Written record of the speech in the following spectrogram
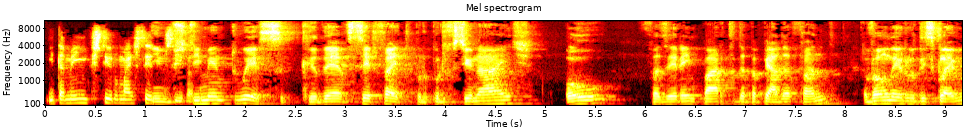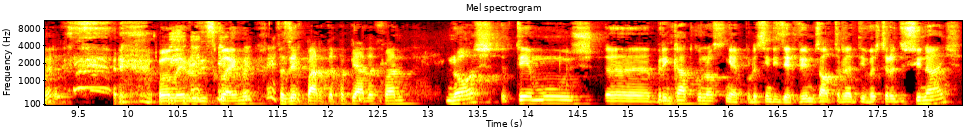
e também investir o mais cedo Investimento possível. Investimento esse que deve ser feito por profissionais ou fazerem parte da Papeada Fund. Vão ler o disclaimer. Vão ler o disclaimer. fazer parte da Papeada Fund. Nós temos uh, brincado com o nosso dinheiro, por assim dizer. Vemos alternativas tradicionais.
